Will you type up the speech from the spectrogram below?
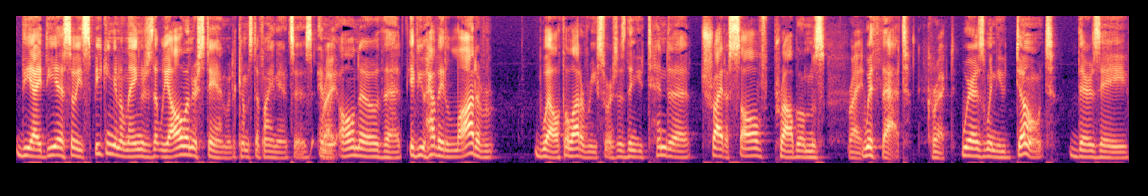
the idea. So he's speaking in a language that we all understand when it comes to finances. And we all know that if you have a lot of wealth, a lot of resources, then you tend to try to solve problems Right. with that. Correct. Whereas when you don't, there's a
